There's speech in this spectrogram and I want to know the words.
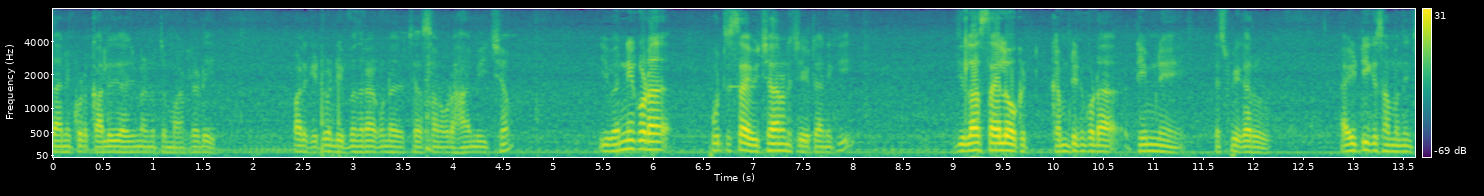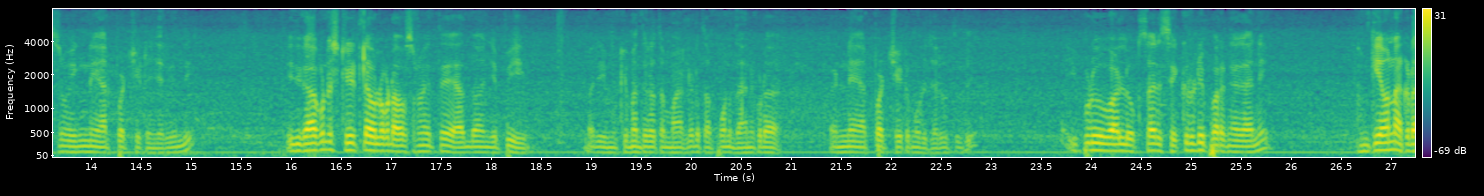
దానికి కూడా కాలేజీ యాజమాన్యంతో మాట్లాడి వాళ్ళకి ఎటువంటి ఇబ్బంది రాకుండా చేస్తామని కూడా హామీ ఇచ్చాం. ఇవన్నీ కూడా పూర్తిస్థాయి విచారణ చేయడానికి జిల్లా స్థాయిలో ఒక కమిటీని కూడా టీంని ఎస్పీ గారు ఐటీకి సంబంధించిన వింగ్ని ఏర్పాటు చేయడం జరిగింది. ఇది కాకుండా స్టేట్ లెవెల్లో కూడా అవసరమైతే అని చెప్పి మరి ముఖ్యమంత్రి మాట్లాడి తప్పకుండా దాన్ని కూడా వెంటనే ఏర్పాటు చేయడం కూడా జరుగుతుంది. ఇప్పుడు వాళ్ళు ఒకసారి సెక్యూరిటీ పరంగా కానీ ఇంకేమన్నా అక్కడ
